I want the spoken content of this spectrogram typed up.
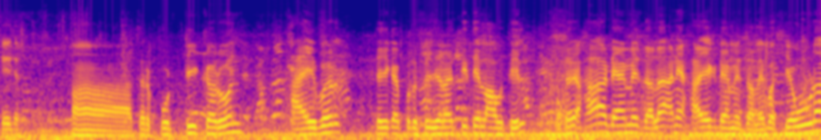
చేసేస్తాం हां तर पुट्टी करून फायबर त्याची काय प्रोसिजर आहे ती ते लावतील. तर हा डॅमेज झाला आणि हा एक डॅमेज झाला आहे बस एवढा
